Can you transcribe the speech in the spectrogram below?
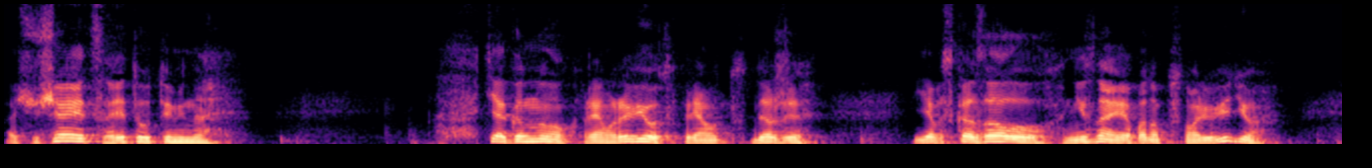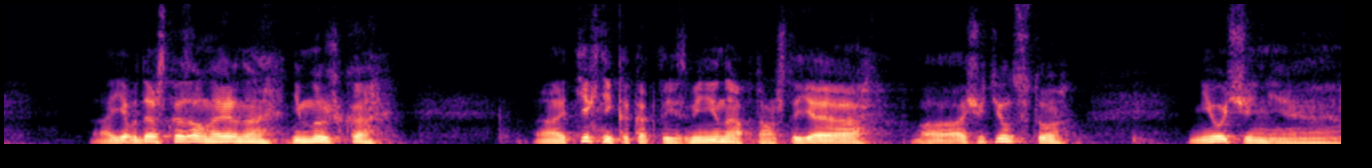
ощущается, это вот именно тяга ног прям рвет, прям вот даже, я бы сказал, не знаю, я потом посмотрю видео, а я бы даже сказал, наверное, немножечко а, техника как-то изменена, потому что я а, ощутил, что не очень, э,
